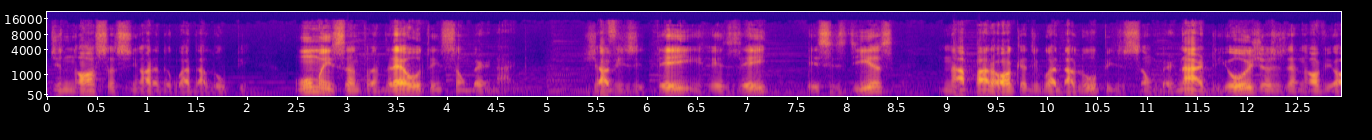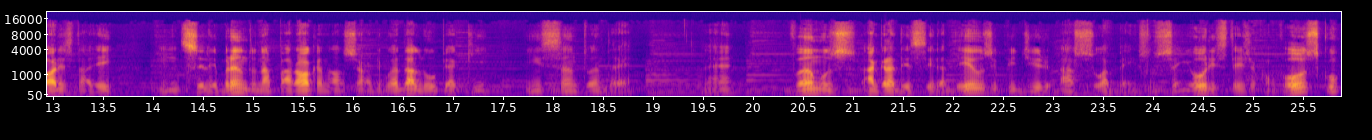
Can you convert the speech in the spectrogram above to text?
de Nossa Senhora do Guadalupe, uma em Santo André, outra em São Bernardo. Já visitei e rezei esses dias na paróquia de Guadalupe de São Bernardo. E hoje, às 19 horas, estarei hum, celebrando na paróquia Nossa Senhora de Guadalupe, aqui em Santo André. Né? Vamos agradecer a Deus e pedir a sua bênção. O Senhor esteja convosco,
